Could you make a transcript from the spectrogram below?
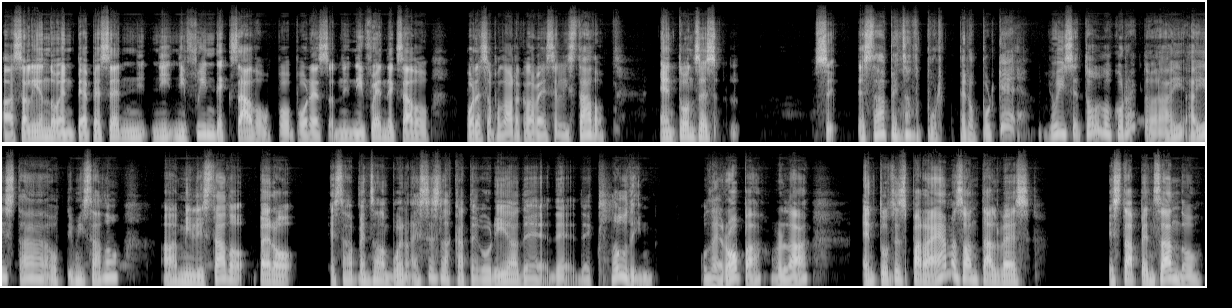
uh, saliendo en PPC, ni, ni, fui indexado por, eso, ni, ni, fue indexado por esa palabra clave, ese listado. Entonces, sí, estaba pensando, ¿por, pero ¿por qué? Yo hice todo lo correcto, ahí, ahí está optimizado uh, mi listado, pero estaba pensando, bueno, esa es la categoría de, de, de, clothing o de ropa, ¿verdad? Entonces, para Amazon tal vez está pensando,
